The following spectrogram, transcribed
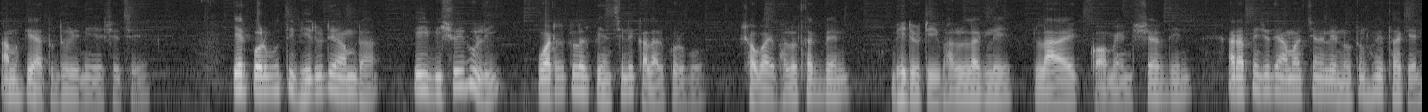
আমাকে এত দূরে নিয়ে এসেছে। এর পরবর্তী ভিডিওতে আমরা এই বিষয়গুলি ওয়াটার কালার পেন্সিলে কালার করব। সবাই ভালো থাকবেন। ভিডিওটি ভালো লাগলে লাইক, কমেন্ট, শেয়ার দিন। আর আপনি যদি আমার চ্যানেলে নতুন হয়ে থাকেন,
